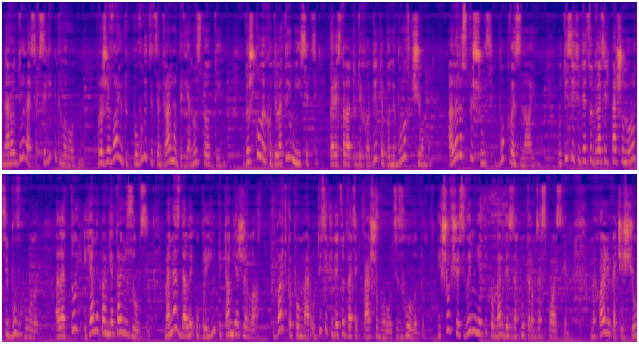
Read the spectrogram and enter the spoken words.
Народилася в селі Підгородне. Проживаю тут по вулиці Центральна, 91. До школи ходила три місяці, перестала туди ходити, бо не було в чому. Але розпишусь, букви знаю. У 1921 році був голод, але той я не пам'ятаю зовсім. Мене здали у приют і там я жила. Батько помер у 1921 році з голоду. Йшов щось виміняти і помер десь за хутором за Спаським. Михайлівка чи що,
